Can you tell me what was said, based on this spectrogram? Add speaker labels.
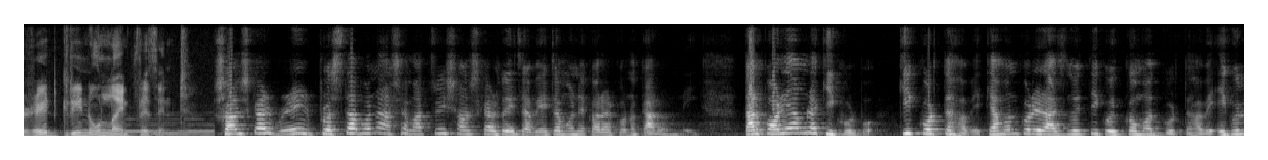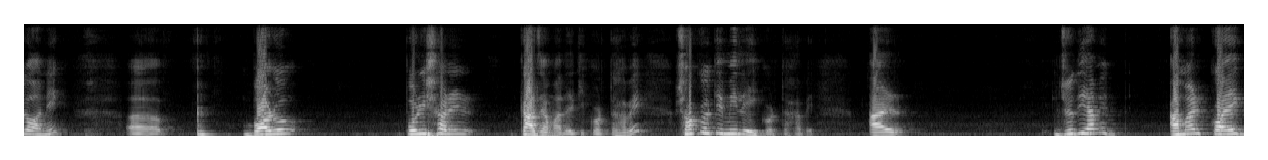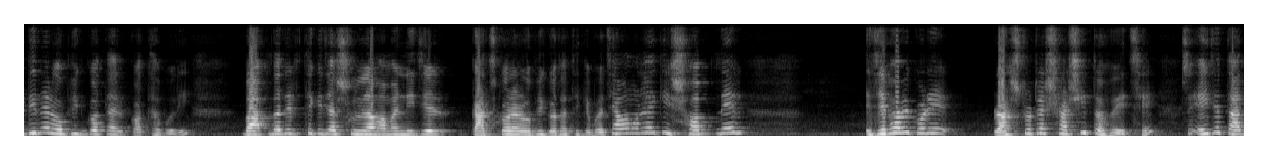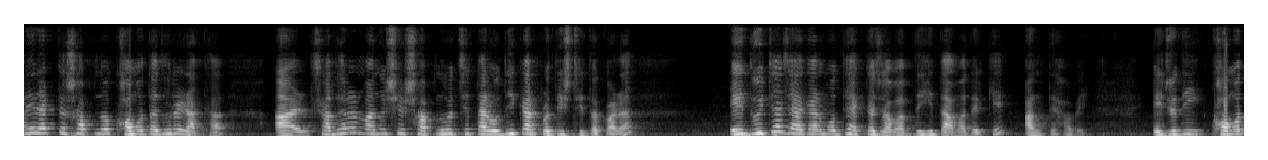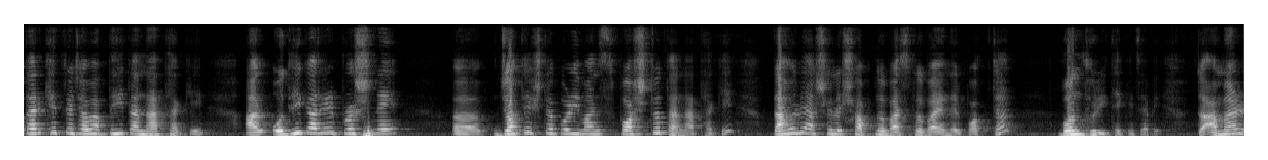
Speaker 1: Red green online present
Speaker 2: সংস্কারের প্রস্তাবনা আসা মাত্রই সংস্কার হয়ে যাবে, এটা মনে করার কোনো কারণ নেই। তারপরে আমরা কি করব? কি করতে হবে? কেমন করে রাজনৈতিক ঐক্যমত গড়তে হবে? এগুলো অনেক বড় পরিসরের কাজ আমাদেরকে করতে হবে। সকলকে মিলেই করতে হবে। আর যদি আমি আমার কয়েকদিনের অভিজ্ঞতার কথা বলি, বা আপনাদের থেকে যা শুনলাম, আমার নিজের কাজ করার অভিজ্ঞতা থেকে বলেছি, আমার মনে হয় কি স্বপ্নের যেভাবে করে রাষ্ট্রটা শাসিত হয়েছে এই যে তাদের একটা স্বপ্ন ক্ষমতা ধরে রাখা, আর সাধারণ মানুষের স্বপ্ন হচ্ছে তার অধিকার প্রতিষ্ঠিত করা, এই দুইটা জায়গার মধ্যে একটা জবাবদিহিতা আমাদেরকে আনতে হবে। এই যদি ক্ষমতার ক্ষেত্রে জবাবদিহিতা না থাকে, আর অধিকারের প্রশ্নে যথেষ্ট পরিমাণ স্পষ্টতা না থাকে, তাহলে আসলে স্বপ্ন বাস্তবায়নের পথটা বন্ধুরই থেকে যাবে। তো আমার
